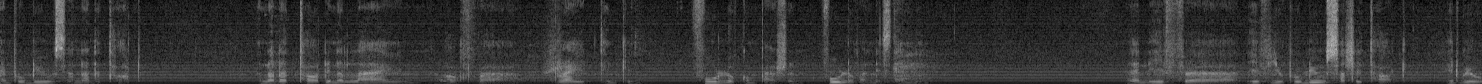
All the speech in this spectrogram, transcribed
and produce another thought another thought in the line of uh, right thinking, full of compassion, full of understanding. And if, uh, if you produce such a thought, it will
